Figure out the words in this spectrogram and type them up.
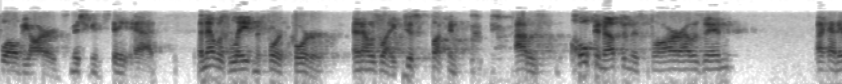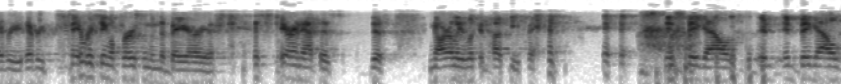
12 yards. Michigan State had, and that was late in the fourth quarter. And I was like, just fucking. I was hulking up in this bar I was in. I had every every every single person in the Bay Area staring at this this gnarly looking Husky fan in Big Al's in, in Big Al's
